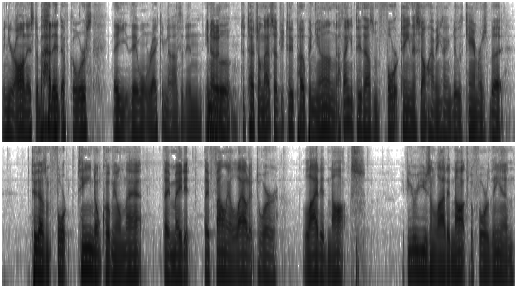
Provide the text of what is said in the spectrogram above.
and you're honest about it, of course, they they won't recognize it in, you in know the to, book. to touch on that subject too. Pope and Young, I think in 2014. This don't have anything to do with cameras, but 2014. Don't quote me on that. They made it. They finally allowed it to where lighted nocks. If you were using lighted nocks before then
